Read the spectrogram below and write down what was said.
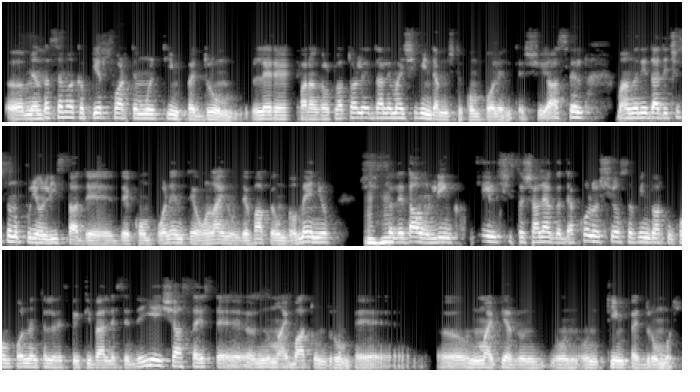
uh, mi-am dat seama că pierd foarte mult timp pe drum. Le reparam calculatoarele, dar le mai și vindeam niște componente. Și astfel m-am gândit, dar de ce să nu pun eu lista de, de componente online undeva pe un domeniu și uh-huh. să le dau un link cu el și să-și aleagă de acolo și eu să vin doar cu componentele respective alese de ei și asta este, nu mai bat un drum pe, uh, nu mai pierd un, un, un timp pe drumuri.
